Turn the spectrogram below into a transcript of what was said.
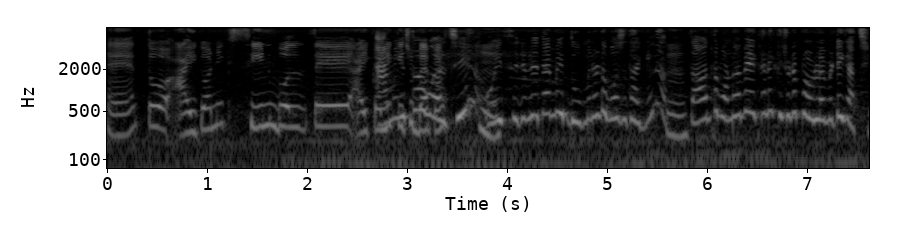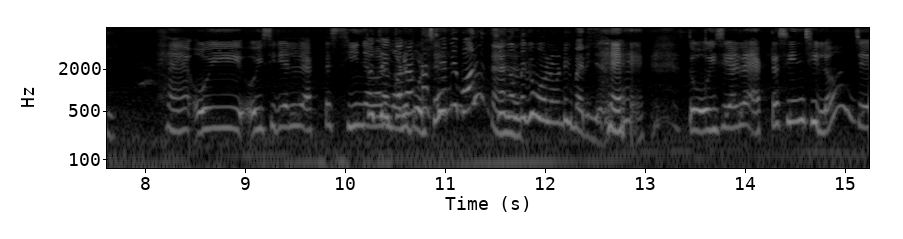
হ্যাঁ তো আইকনিক সিন বলতে আইকনিক কিছু ব্যাপার? বলছি ওই সিরিয়ালে আমি দু মিনিট বসে থাকি না তাহলে তো মনে হবে এখানে কিছুটা প্রবলেমেটিক আছে। হ্যাঁ ওই ওই সিরিয়ালের একটা সিন আমার মনে পড়ছে। বল সেখান থেকে প্রবলেমেটিক বেরিয়ে যাবে হ্যাঁ হ্যাঁ। তো ওই সিরিয়ালে একটা সিন ছিল যে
